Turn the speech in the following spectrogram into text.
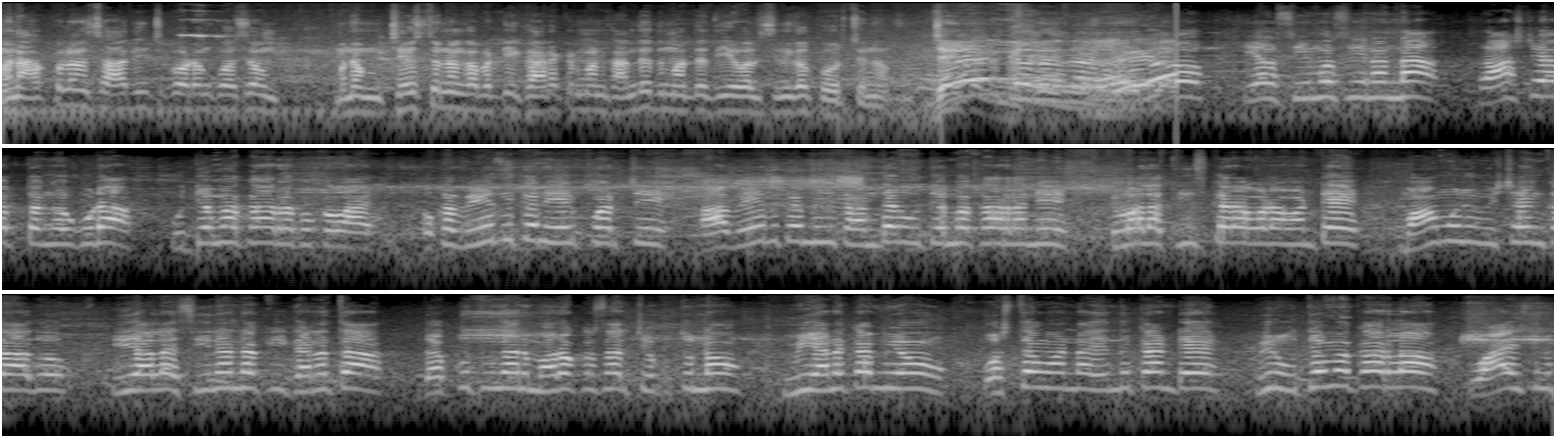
మన హక్కులను సాధించుకోవడం కోసం మనం చేస్తున్నాం కాబట్టి ఈ కార్యక్రమానికి అందరి మద్దతు ఇవ్వాల్సిందిగా కోరుచున్నాం. జై ఇలా సీమసీనన్న రాష్ట్ర వ్యాప్తంగా కూడా ఉద్యమకారులకు ఒక ఒక వేదికను ఏర్పరిచి ఆ వేదిక మీద అందరు ఉద్యమకారులని ఇవాళ తీసుకురావడం అంటే మామూలు విషయం కాదు. ఇవాళ సీనన్నకి ఘనత దక్కుతుందని మరొకసారి చెబుతున్నాం. మీ వెనక మేము వస్తామన్నా. ఎందుకంటే మీరు ఉద్యమకారుల వాయిస్ను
